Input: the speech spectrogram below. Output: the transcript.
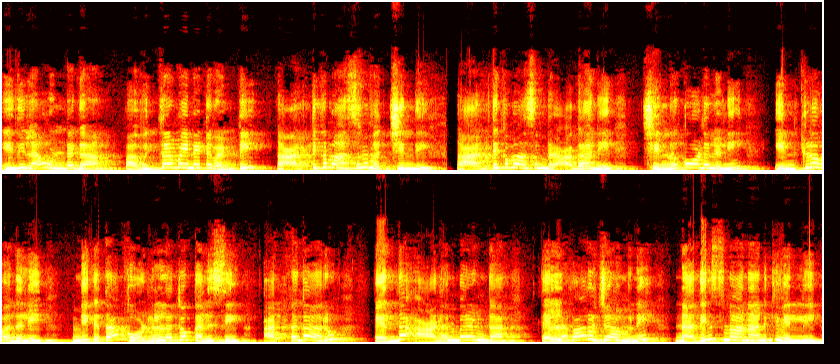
ఇదిలా ఉండగా పవిత్రమైనటువంటి కార్తీక మాసం వచ్చింది. కార్తీక మాసం రాగానే చిన్న కోడలిని ఇంట్లో వదిలి మిగతా కోడళ్ళతో కలిసి అత్తగారు పెద్ద ఆడంబరంగా తెల్లవారుజామునే నదీ స్నానానికి వెళ్ళి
